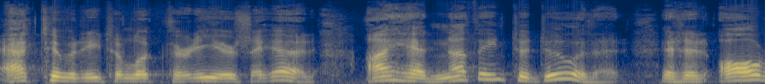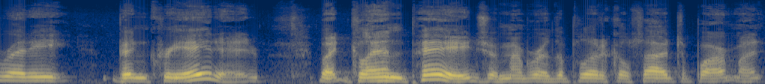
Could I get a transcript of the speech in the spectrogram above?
activity to look 30 years ahead. I had nothing to do with it. It had already been created, but Glenn Paige, a member of the political science department,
